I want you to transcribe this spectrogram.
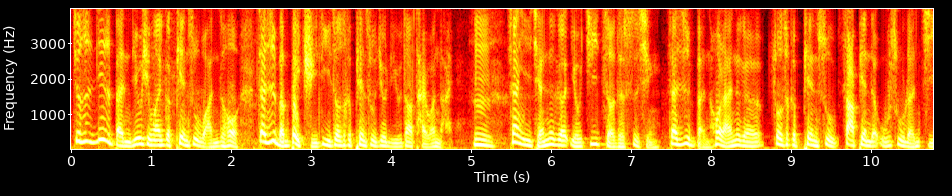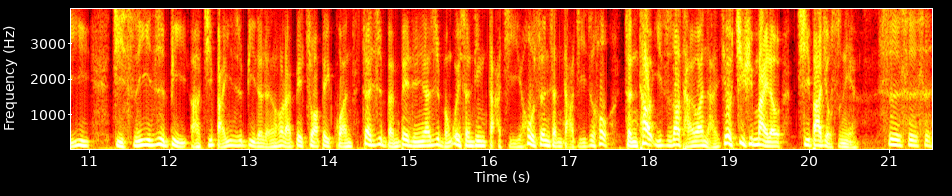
就是日本流行完一个骗术完之后，在日本被取缔之后，这个骗术就流到台湾来。嗯，像以前那个有机者的事情，在日本，后来那个做这个骗术诈骗的无数人，几亿、几十亿日币啊，几百亿日币的人，后来被抓被关，在日本被人家日本卫生厅打击、后生省打击之后，整套移植到台湾来，又继续卖了七八九十年。是是是，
